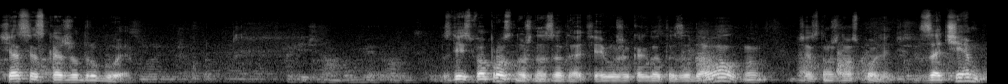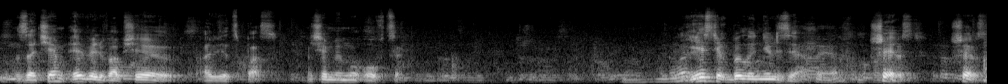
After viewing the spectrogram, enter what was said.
Сейчас я скажу другое. Здесь вопрос нужно задать. Я его уже когда-то задавал, но сейчас нужно вспомнить. Зачем, зачем Эвель вообще овец спас? Зачем ему овцы? Есть их было нельзя. Шерсть. Шерсть.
